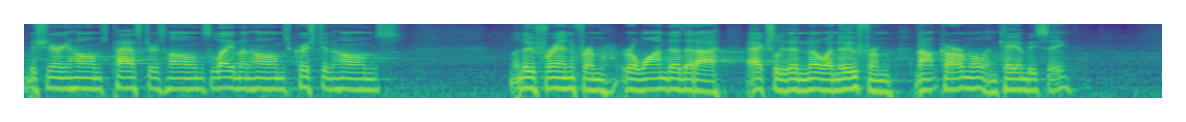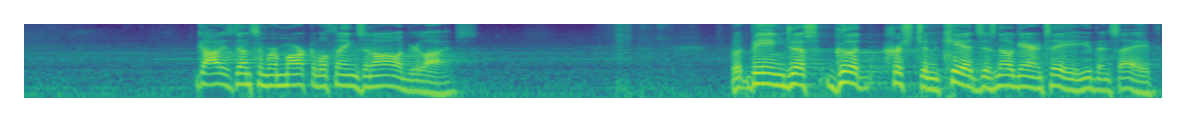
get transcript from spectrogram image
missionary homes, pastors' homes, layman homes, Christian homes. My new friend from Rwanda that I actually didn't know I knew from Mount Carmel and KMBC. God has done some remarkable things in all of your lives. But being just good Christian kids is no guarantee you've been saved.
